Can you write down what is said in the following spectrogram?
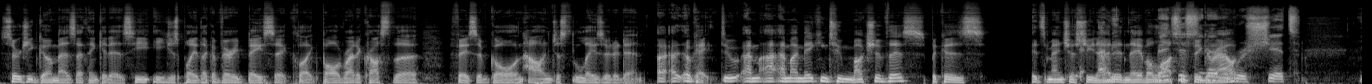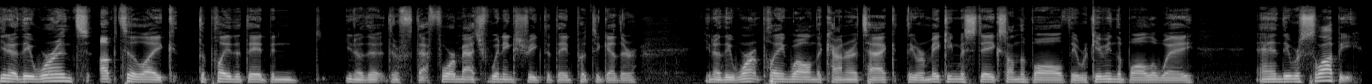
Sergi Gomez, I think it is. He he just played like a very basic like ball right across the face of goal, and Haaland just lasered it in. Uh, okay, do am I, am I making too much of this because it's Manchester United I mean, and they have a Manchester lot to figure United out? Were shit. You know they weren't up to like the play that they had been. You know the, the that four match winning streak that they had put together. You know they weren't playing well on the counter attack. They were making mistakes on the ball. They were giving the ball away, and they were sloppy.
